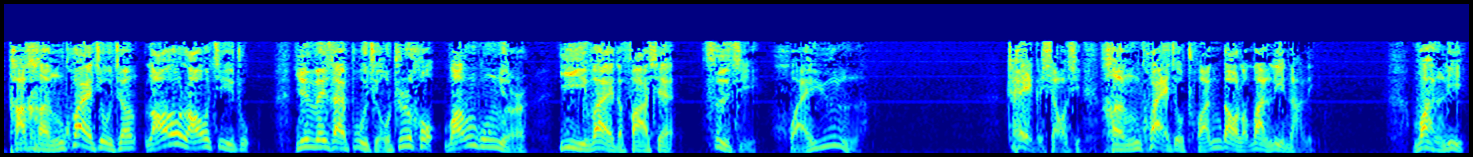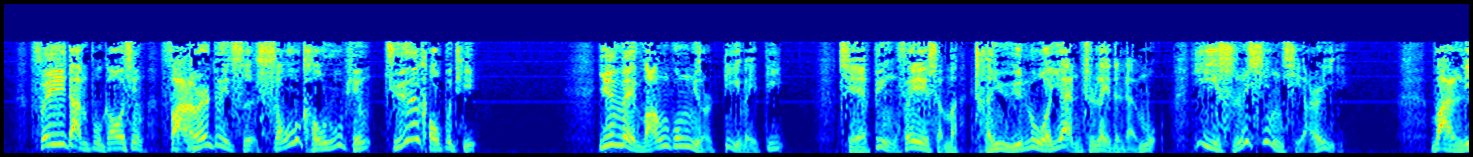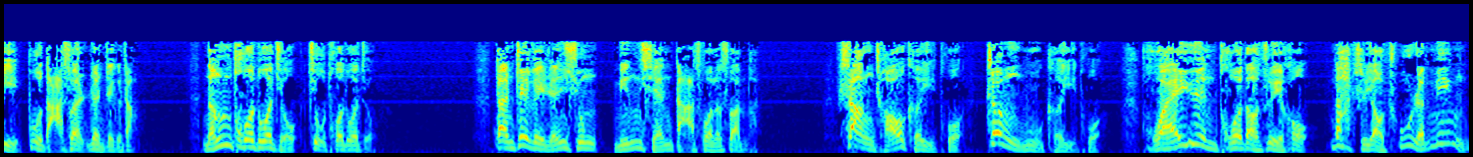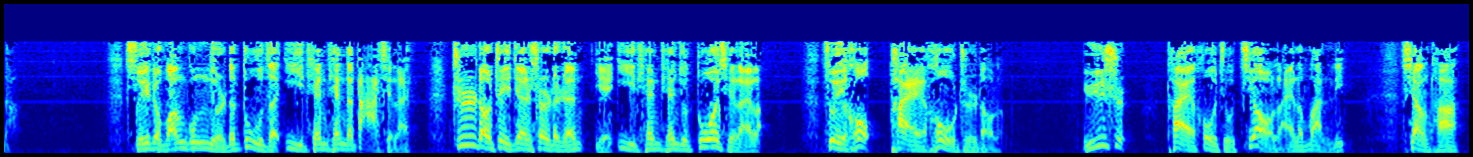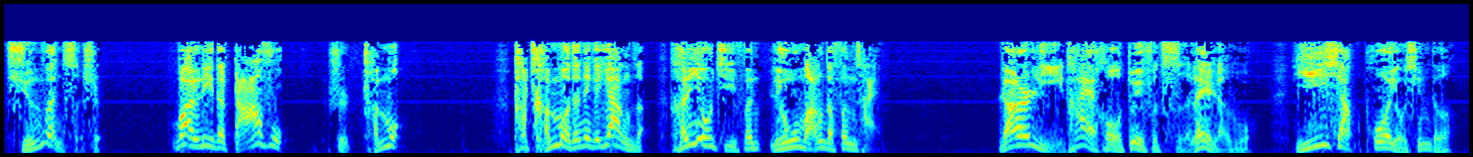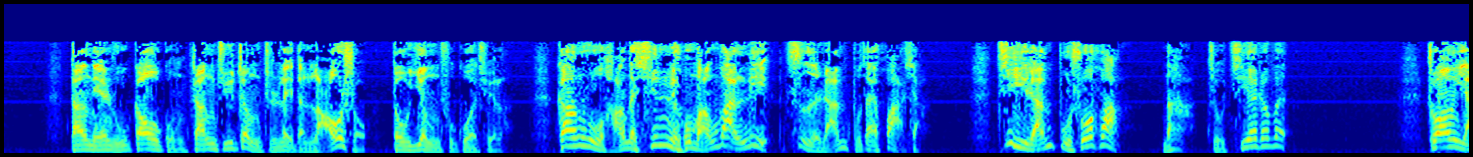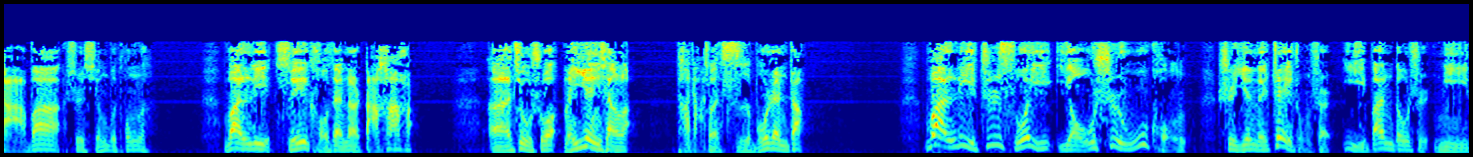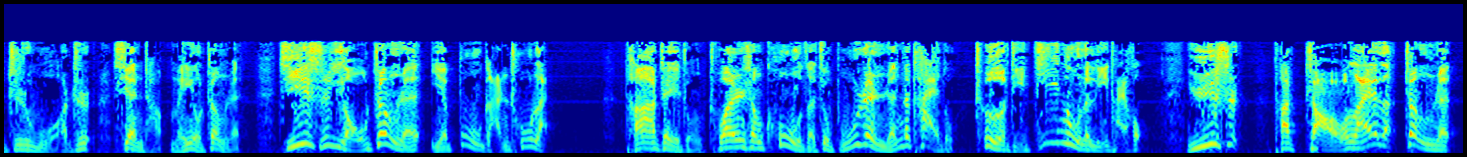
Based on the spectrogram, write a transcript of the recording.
他很快就将牢牢记住，因为在不久之后，王宫女儿意外的发现自己怀孕了。这个消息很快就传到了万历那里，万历。非但不高兴，反而对此守口如瓶，绝口不提。因为王宫女儿地位低，且并非什么沉鱼落雁之类的人物，一时兴起而已。万历不打算认这个账，能拖多久就拖多久。但这位仁兄明显打错了算盘，上朝可以拖，政务可以拖，怀孕拖到最后，那是要出人命的。随着王宫女的肚子一天天的大起来，知道这件事的人也一天天就多起来了。最后太后知道了，于是太后就叫来了万历，向他询问此事。万历的答复是沉默，他沉默的那个样子，很有几分流氓的风采。然而李太后对付此类人物，一向颇有心得。当年如高拱、张居正之类的老手都应付过去了，刚入行的新流氓万历自然不在话下。既然不说话，那就接着问。装哑巴是行不通了。万历随口在那儿打哈哈，呃，就说没印象了。他打算死不认账。万历之所以有恃无恐。是因为这种事儿一般都是你知我知，现场没有证人，即使有证人也不敢出来。他这种穿上裤子就不认人的态度，彻底激怒了李太后。于是他找来了证人。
